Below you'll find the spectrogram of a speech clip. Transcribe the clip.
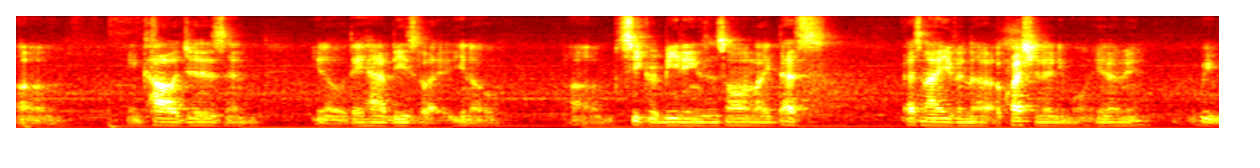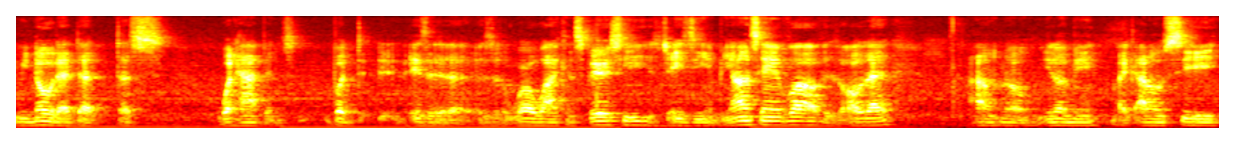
um, in colleges and you know they have these like you know um, secret meetings and so on. Like that's that's not even a, a question anymore. You know what I mean? We we know that that that's what happens. But is it a, is it a worldwide conspiracy? Is Jay Z and Beyonce involved? Is all of that? I don't know. You know what I mean? Like I don't see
